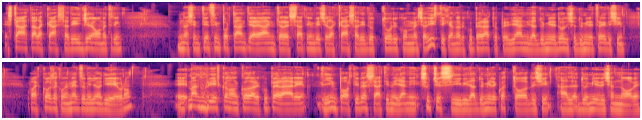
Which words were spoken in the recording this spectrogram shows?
è stata la cassa dei geometri. Una sentenza importante ha interessato invece la cassa dei dottori commercialisti che hanno recuperato per gli anni dal 2012 al 2013 qualcosa come mezzo milione di euro, eh, ma non riescono ancora a recuperare gli importi versati negli anni successivi dal 2014 al 2019.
